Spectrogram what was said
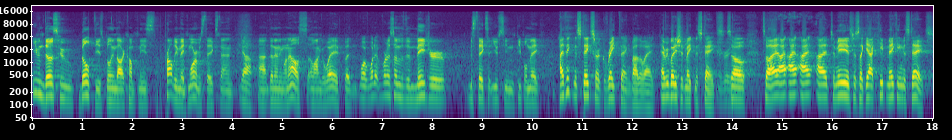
even those who built these billion-dollar companies probably make more mistakes than, yeah. uh, than anyone else along the way. But what, what, what are some of the major mistakes that you've seen people make? I think mistakes are a great thing, by the way. Everybody should make mistakes. So, so I, I, I, I, to me, it's just like, yeah, keep making mistakes,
